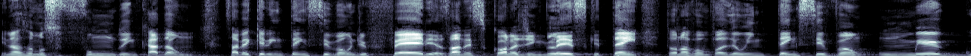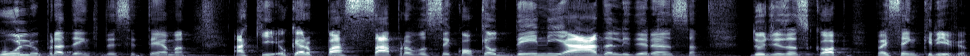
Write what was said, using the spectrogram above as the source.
e nós vamos fundo em cada um. Sabe aquele intensivão de férias lá na escola de inglês que tem? Então nós vamos fazer um intensivão, um mergulho para dentro desse tema aqui. Eu quero passar para você qual que é o DNA da liderança do Desascope. Vai ser incrível.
